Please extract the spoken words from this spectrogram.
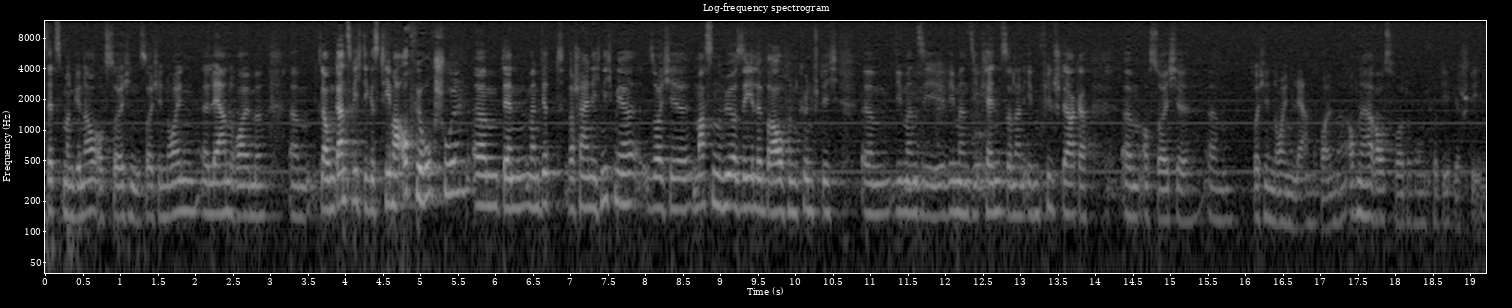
setzt man genau auf solchen, solche neuen äh, Lernräume. Ähm, ich glaube, ein ganz wichtiges Thema auch für Hochschulen, denn man wird wahrscheinlich nicht mehr solche Massenhörsäle brauchen künftig, wie man sie, wie man sie kennt, sondern eben viel stärker auch solche solche neuen Lernräume. Auch eine Herausforderung, vor der wir stehen.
